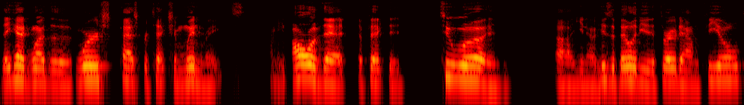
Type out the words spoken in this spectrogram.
They had one of the worst pass protection win rates. I mean, all of that affected Tua and uh, you know his ability to throw downfield.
